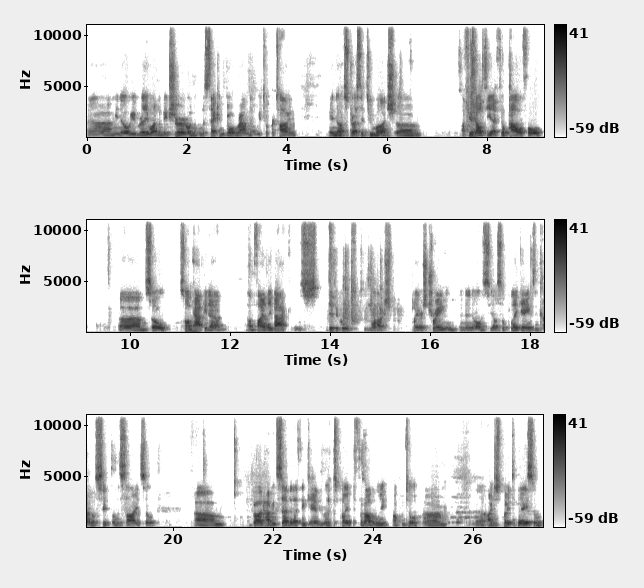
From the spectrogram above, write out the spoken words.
Um, you know, we really wanted to make sure on, on, the second go around that we took our time and not stress it too much. Um, I feel healthy. I feel powerful. Um, so, so I'm happy that I'm, I'm finally back. It was difficult to watch players train and, and then obviously also play games and kind of sit on the side. So, um, but having said that, I think Andrew has played phenomenally up until um, uh, I just played today. So,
